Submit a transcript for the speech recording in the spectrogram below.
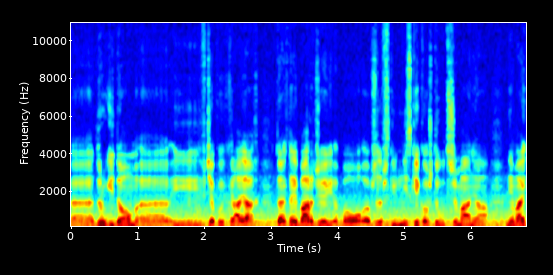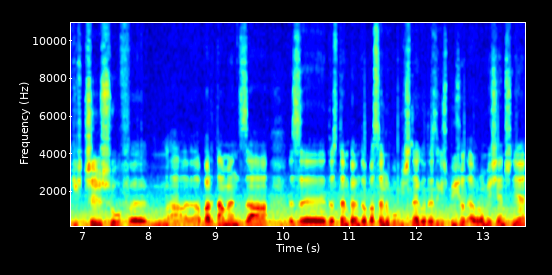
e, drugi dom e, i w ciepłych krajach, to jak najbardziej, bo przede wszystkim niskie koszty utrzymania, nie ma jakichś czynszów, e, apartament za, z dostępem do basenu publicznego to jest jakieś 50 euro miesięcznie.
